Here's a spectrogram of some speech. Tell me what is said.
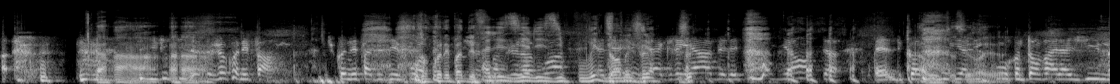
Ah, ah, ah. je ne connais pas. Je connais pas de défauts. Vous en connaissez pas de défauts Allez-y, Je allez-y, vous pouvez elle dire, est mais je- agréable, elle est pétillante. Elle, quand, Ah oui, ça, cours, quand on va à la gym,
